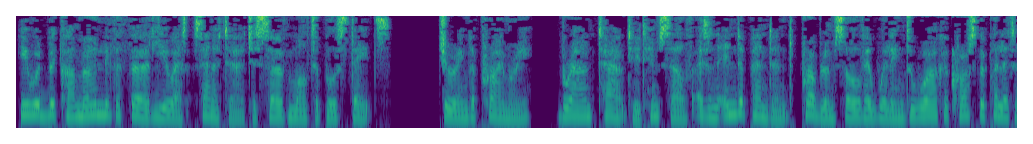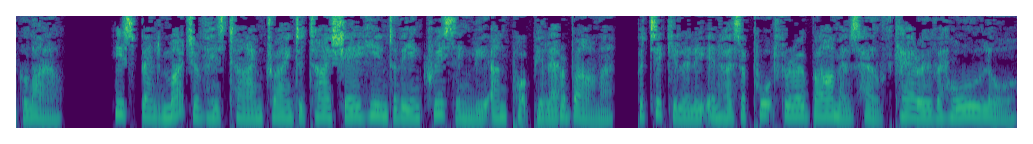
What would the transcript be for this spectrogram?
he would become only the third U.S. Senator to serve multiple states. During the primary, Brown touted himself as an independent problem solver willing to work across the political aisle. He spent much of his time trying to tie Shaheen to the increasingly unpopular Obama, particularly in her support for Obama's health care overhaul law.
